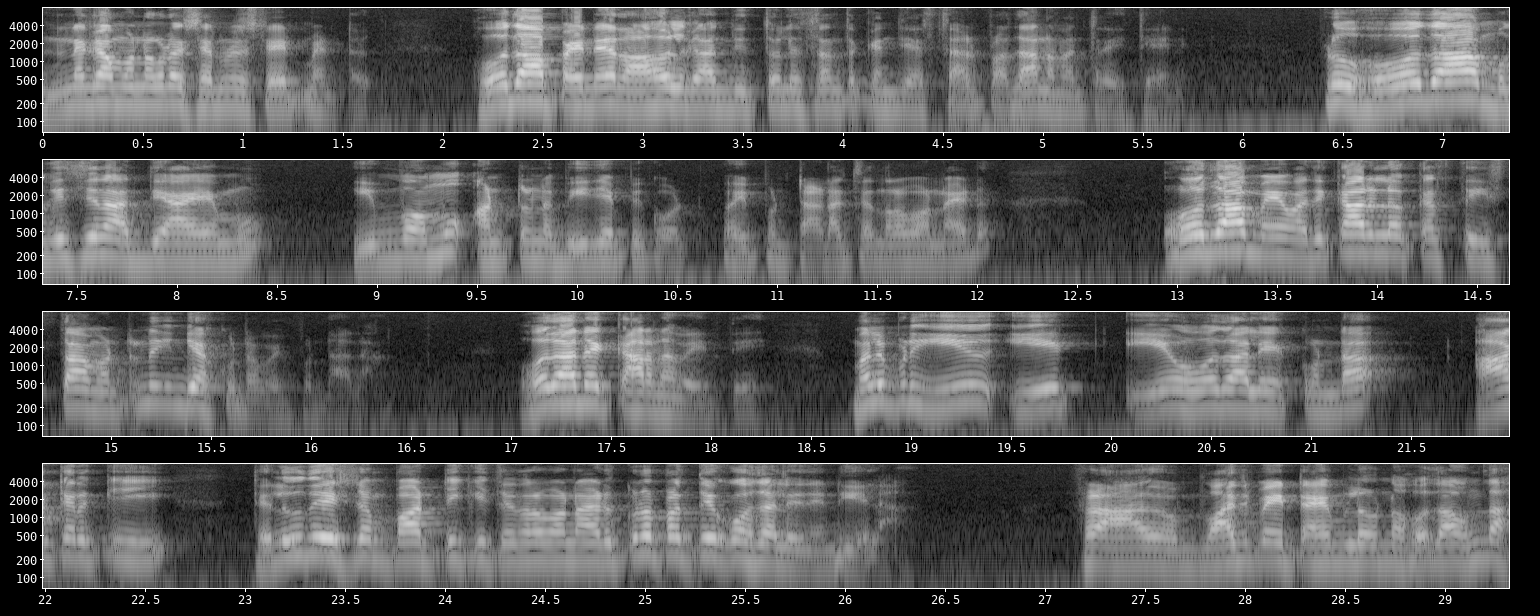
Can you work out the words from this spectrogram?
నిన్నగా మొన్న కూడా శర్మ స్టేట్మెంట్. హోదాపైనే రాహుల్ గాంధీ తొలి సంతకం చేస్తాడు ప్రధానమంత్రి అయితే అని. ఇప్పుడు హోదా ముగిసిన అధ్యాయము ఇవ్వము అంటున్న బీజేపీ కోట్ వైపు ఉంటాడా. చంద్రబాబు నాయుడు హోదా మేము అధికారంలోకి వస్తే ఇస్తామంటున్న ఇండియా కూట వైపు ఉండాలా? హోదానే కారణమైతే. మళ్ళీ ఇప్పుడు ఏ ఏ ఏ హోదా లేకుండా ఆఖరికి తెలుగుదేశం పార్టీకి చంద్రబాబు నాయుడు కూడా ప్రత్యేక హోదా లేదు ఇండియాలో. వాజ్పేయి టైంలో ఉన్న హోదా ఉందా?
